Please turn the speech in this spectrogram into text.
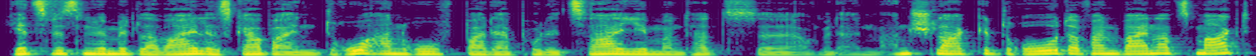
Jetzt wissen wir mittlerweile, es gab einen Drohanruf bei der Polizei. Jemand hat äh, auch mit einem Anschlag gedroht auf einen Weihnachtsmarkt.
